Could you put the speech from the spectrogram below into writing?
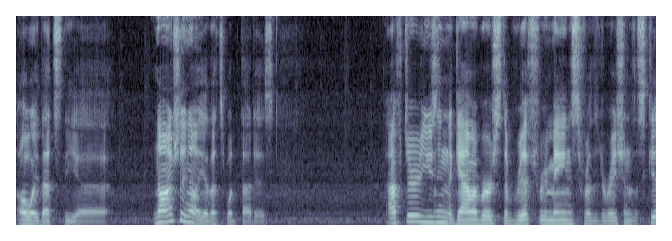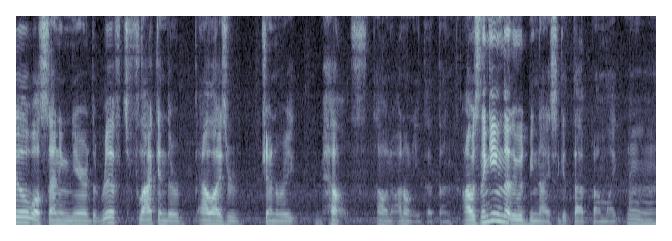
Oh wait, that's the. Uh... No, actually no. Yeah, that's what that is. After using the Gamma Burst, the Rift remains for the duration of the skill. While standing near the Rift, FL4K and their allies regenerate health. Oh no, I don't need that then. I was thinking that it would be nice to get that, but I'm like, hmm.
